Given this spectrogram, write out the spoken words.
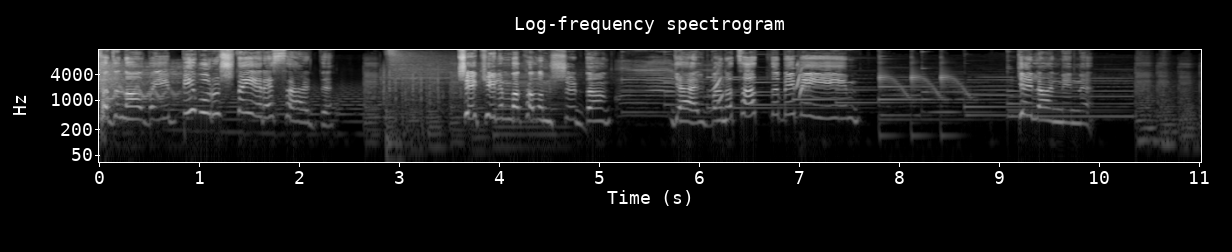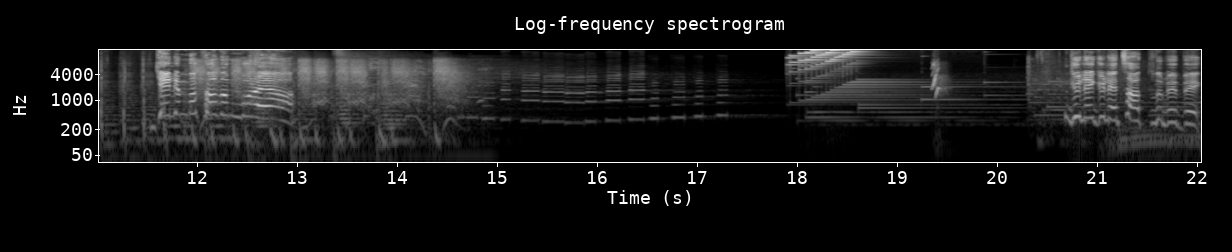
Kadın albayı bir vuruşta yere serdi. Çekilin bakalım şuradan. Gel bana tatlı bebeğim. Gel annene. Gelin bakalım buraya. Güle güle tatlı bebek.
